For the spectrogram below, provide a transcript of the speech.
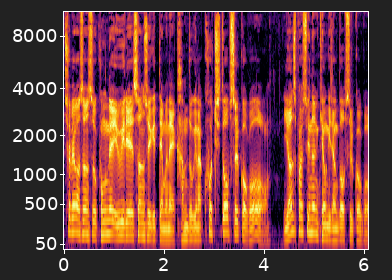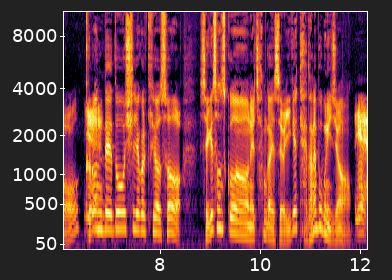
최병호 선수 국내 유일의 선수이기 때문에 감독이나 코치도 없을 거고 연습할 수 있는 경기장도 없을 거고 예. 그런데도 실력을 키워서 세계 선수권에 참가했어요. 이게 대단한 부분이죠. 예,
